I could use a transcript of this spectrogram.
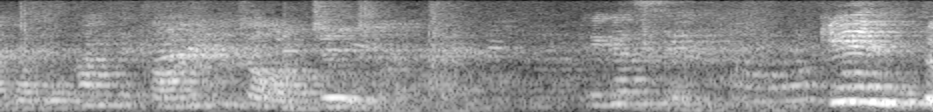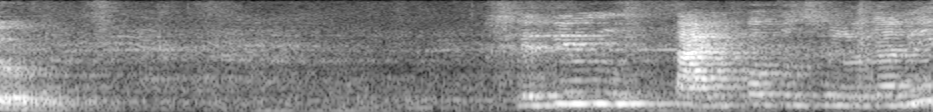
এবং ওখান থেকে অনেক কিছু অর্জন করতাম ঠিক আছে? কিন্তু সেদিন তারিখ কত ছিল জানি?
